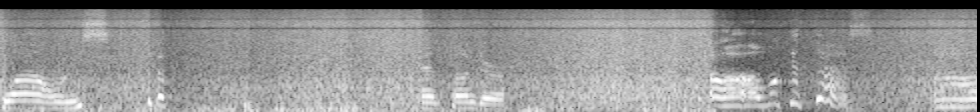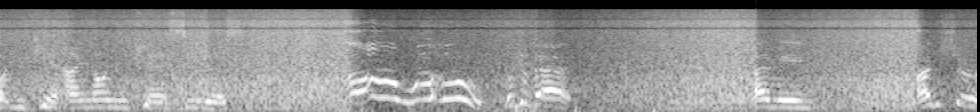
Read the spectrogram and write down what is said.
Clowns and thunder. Oh, look at this. Oh, you can't, I know you can't see this. Oh, woohoo! Look at that. I mean, I'm sure,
